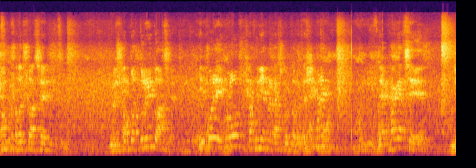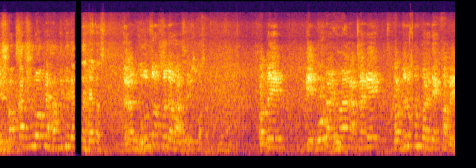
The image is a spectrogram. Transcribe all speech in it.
সংসদ সদস্য আছে মানে সব দপ্তরেরই তো আছে। এরপরে এগুলো সাথে নিয়ে আপনার কাজ করতে হবে। সেখানে দেখা গেছে যে সব কাজগুলো আপনি হাত দিতে ভুল তথ্য দেওয়া আছে। অতএব এই আপনাকে পর্যবেক্ষণ করে দেখতে হবে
